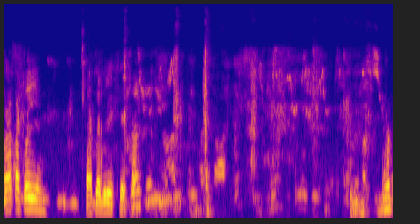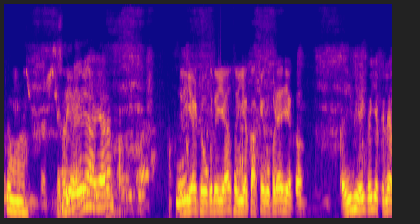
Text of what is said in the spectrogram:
ਆ ਕੱਟੋ ਜੀ ਕੱਟ ਲੈ ਵੀਰੇ ਇੱਥੇ। ਸਰੀਆ ਇਹ ਆ ਯਾਰ। ਸਰੀਆ ਠੋਕਦੇ ਯਾਰ ਸਰੀਆ ਕਾਕੇ ਕੋ ਪੜਿਆ ਸੀ ਇੱਕ। ਕਈ ਵੀ ਹੈ ਕਈ ਇੱਕ ਲਿਆ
